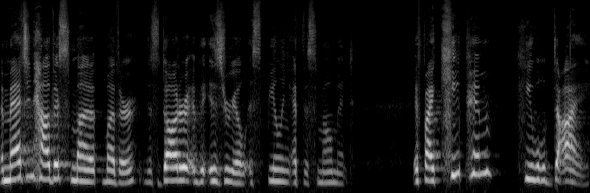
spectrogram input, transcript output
Imagine how this mother, this daughter of Israel, is feeling at this moment. If I keep him, he will die.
